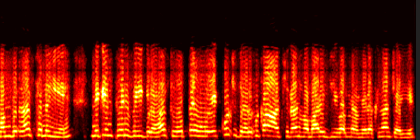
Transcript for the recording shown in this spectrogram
हम गृहस्थ नहीं है, लेकिन फिर भी गृहस्थ होते हुए कुछ धर्म का आचरण हमारे जीवन में हमें रखना चाहिए।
